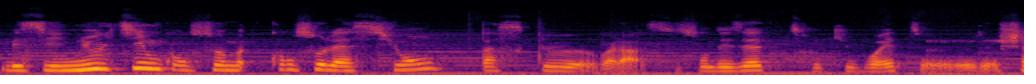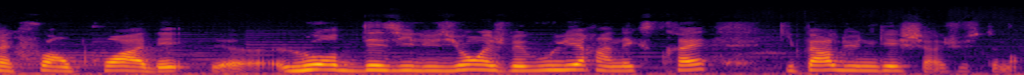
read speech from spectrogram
Mais c'est une ultime consolation parce que voilà, ce sont des êtres qui vont être euh, chaque fois en proie à des euh, lourdes désillusions. Et je vais vous lire un extrait qui parle d'une geisha justement.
